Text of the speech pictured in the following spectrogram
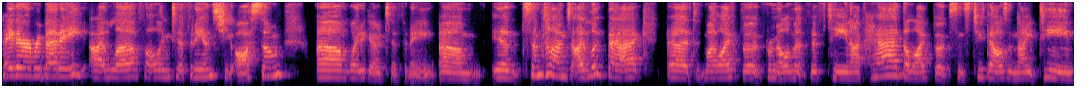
Hey there, everybody. I love following Tiffany and she awesome. Um, way to go, Tiffany. Um, and sometimes I look back at my life book from Element 15. I've had the life book since 2019,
